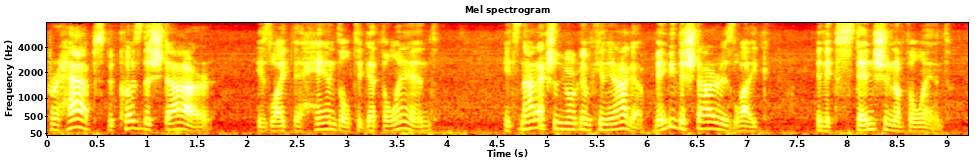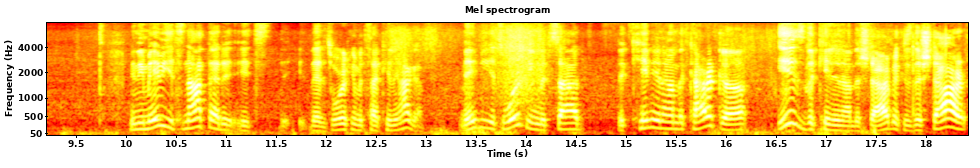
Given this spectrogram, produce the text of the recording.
Perhaps because the star is like the handle to get the land, it's not actually working with kinyan Maybe the star is like an extension of the land. Meaning, maybe it's not that it, it's that it's working with kinyan Maybe it's working with sad the kinyan on the karka is the kinyan on the star because the star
